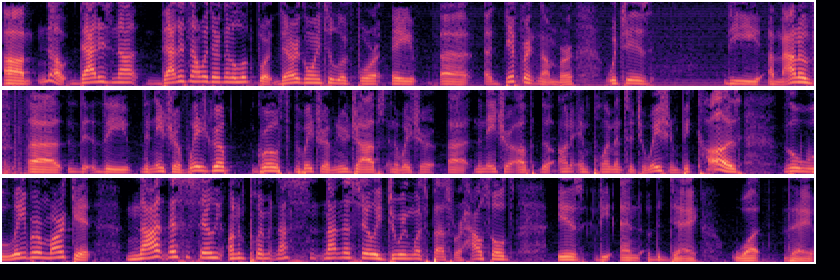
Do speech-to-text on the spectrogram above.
Um, no, that is not that is not what they're going to look for. They're going to look for a uh, a different number, which is the amount of uh, the, the, the nature of wage growth, growth, the nature of new jobs, and the nature uh, the nature of the unemployment situation. Because the labor market, not necessarily unemployment, not not necessarily doing what's best for households, is the end of the day what they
